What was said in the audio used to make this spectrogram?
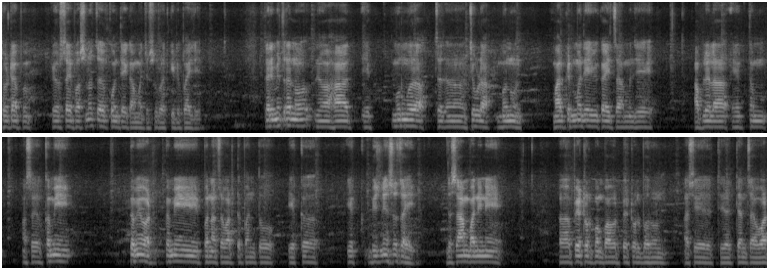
छोट्या प- व्यवसायापासूनच कोणत्याही कामाची सुरुवात केली पाहिजे. तरी मित्रांनो हा एक मुरमुरा च- चिवडा बनवून मार्केटमध्ये विकायचा म्हणजे आपल्याला एकदम असं कमी कमी वाट कमीपणाचं वाटतं. पण तो एक एक बिझनेसच आहे. जसं अंबानीने पेट्रोल पंपावर पेट्रोल भरून असे ते त्यांचा वाट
